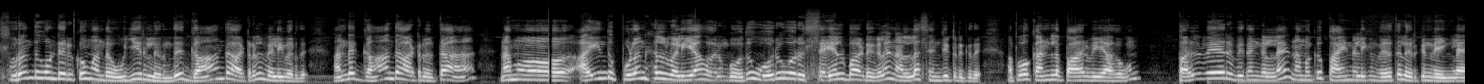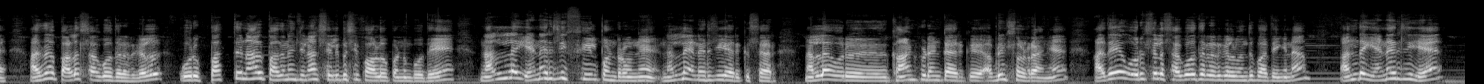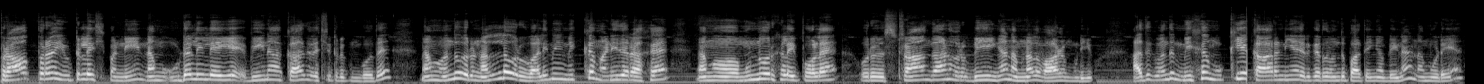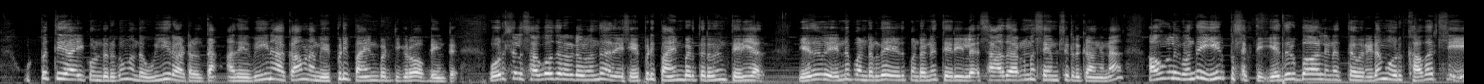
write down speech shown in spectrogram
சுரந்து கொண்டு இருக்கும் அந்த உயிரிலிருந்து காந்த ஆற்றல் வெளிவருது அந்த காந்த ஆற்றல் தான் நம்ம ஐந்து புலன்கள் வழியாக வரும்போது ஒரு ஒரு செயல்பாடுகளை நல்லா செஞ்சுட்டு இருக்குது. அப்போது கண்ணில் பார்வையாகவும் பல்வேறு விதங்களில் நமக்கு பயனளிக்கும் விதத்தில் இருக்குன்னு வைங்களேன் அதான் பல சகோதரர்கள் ஒரு பத்து நாள் பதினஞ்சு நாள் சிலிபஸை ஃபாலோ பண்ணும்போதே நல்ல எனர்ஜி ஃபீல் பண்ணுறவங்க நல்ல எனர்ஜியாக இருக்குது சார் நல்ல ஒரு கான்ஃபிடென்ட்டாக இருக்குது அப்படின்னு சொல்கிறாங்க அதே ஒரு சில சகோதரர்கள் வந்து பார்த்தீங்கன்னா அந்த எனர்ஜியை ப்ராப்பராக யூட்டிலைஸ் பண்ணி நம் உடலிலேயே வீணாக்காது வச்சுட்டு இருக்கும்போது நம்ம வந்து ஒரு நல்ல ஒரு வலிமை மிக்க மனிதராக நம்ம முன்னோர்களைப் போல ஒரு ஸ்ட்ராங்கான ஒரு பீயிங்காக நம்மளால் வாழ முடியும். அதுக்கு வந்து மிக முக்கிய காரணியாக இருக்கிறது வந்து பார்த்தீங்க அப்படின்னா நம்முடைய உற்பத்தி ஆகி கொண்டிருக்கும் அந்த உயிராற்றல் தான். அதை வீணாக்காமல் நம்ம எப்படி பயன்படுத்திக்கிறோம் அப்படின்ட்டு. ஒரு சில சகோதரர்கள் வந்து அதை எப்படி பயன்படுத்துறதுன்னு தெரியாது. எது என்ன பண்ணுறது எது பண்ணுறதுன்னு தெரியல. சாதாரணமாக சேமிச்சுட்டு இருக்காங்கன்னா அவங்களுக்கு வந்து ஈர்ப்பு சக்தி எதிர்பால் இனத்தவரிடம் ஒரு கவர்ச்சி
